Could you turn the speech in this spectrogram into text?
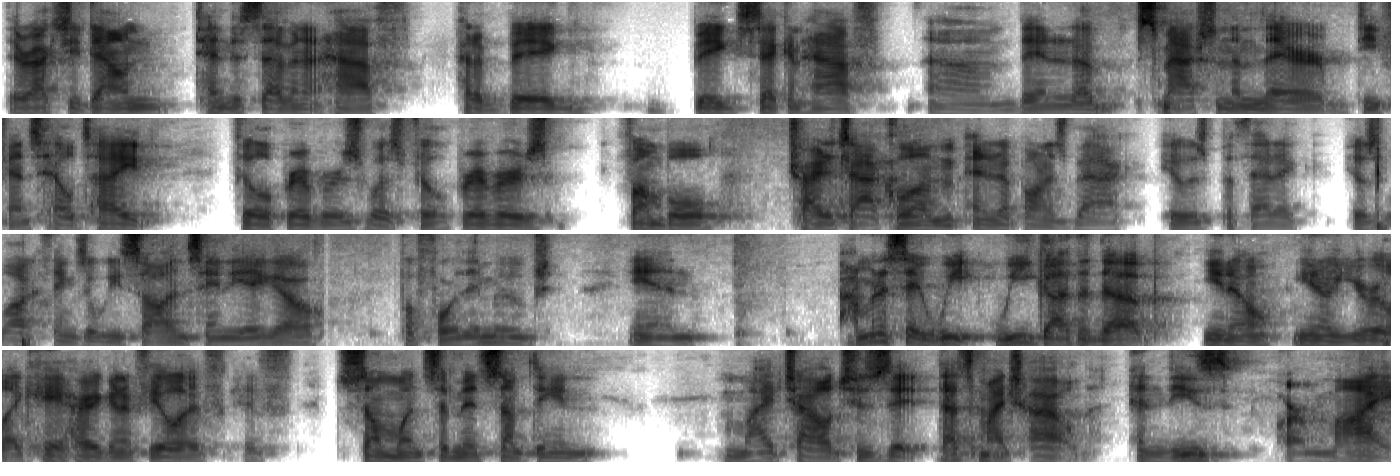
They're actually down 10 to 7 at half. Had a big, big second half. Um, they ended up smashing them there. Defense held tight. Philip Rivers was Philip Rivers. Fumble, tried to tackle him, ended up on his back. It was pathetic. It was a lot of things that we saw in San Diego before they moved. And I'm gonna say we we got the dub. You know, you know, you were like, hey, how are you gonna feel if if someone submits something, my child chooses it? That's my child, and these are my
